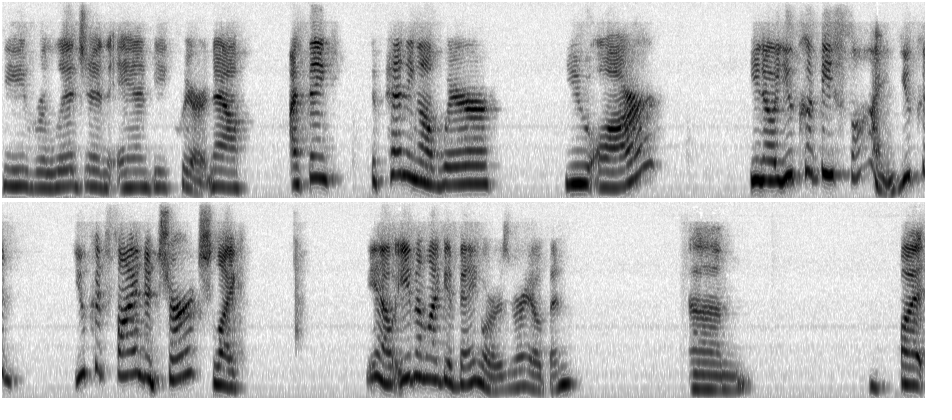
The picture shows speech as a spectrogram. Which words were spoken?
the religion and be queer. Now, I think depending on where you are, you know, you could be fine. You could you could find a church like, you know, even like at Bangor is very open. Um, but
